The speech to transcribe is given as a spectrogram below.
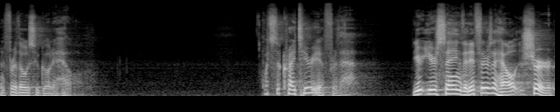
and for those who go to hell? What's the criteria for that? You're, saying that if there's a hell, sure,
